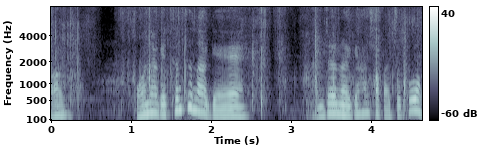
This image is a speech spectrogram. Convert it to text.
아유, 워낙에 튼튼하게 안전하게 하셔가지고.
